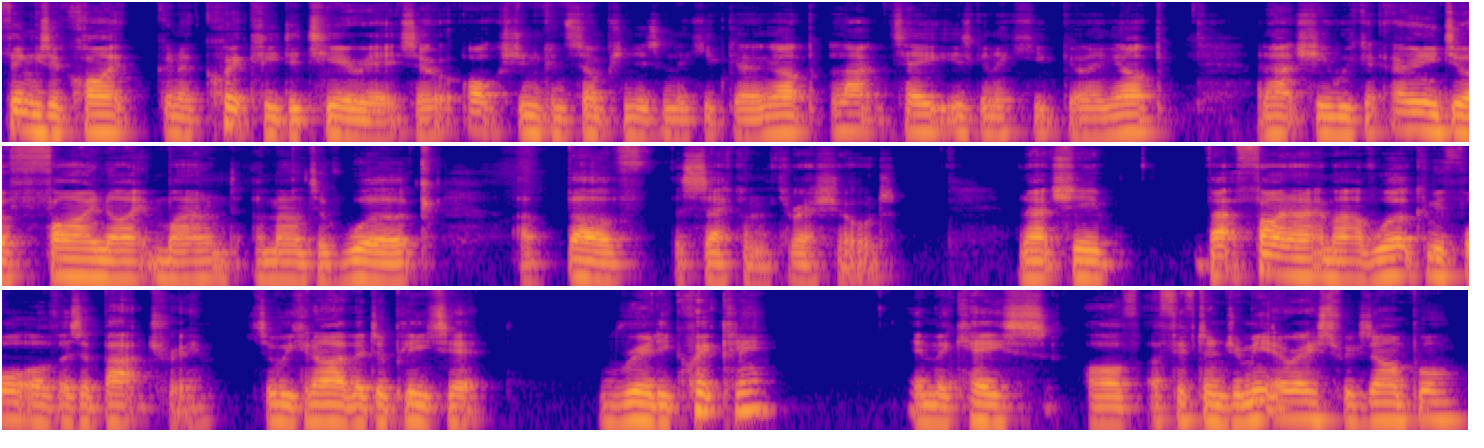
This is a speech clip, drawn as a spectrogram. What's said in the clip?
things are quite going to quickly deteriorate. So oxygen consumption is going to keep going up, lactate is going to keep going up, and actually we can only do a finite amount amount of work above the second threshold. And actually, that finite amount of work can be thought of as a battery. So we can either deplete it really quickly in the case of a 1500 meter race, for example,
